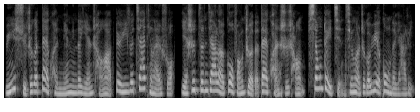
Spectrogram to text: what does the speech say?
允许这个贷款年龄的延长啊。对于一个家庭来说，也是增加了购房者的贷款时长，相对减轻了这个月供的压力。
